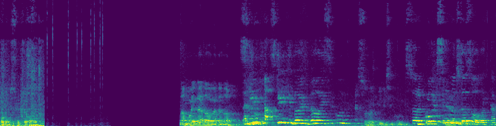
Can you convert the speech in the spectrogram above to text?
повністю тривало. На больне доведено. Скільки до, до секунд? 40 мілісекунд. 40 мілісекунд до золота.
